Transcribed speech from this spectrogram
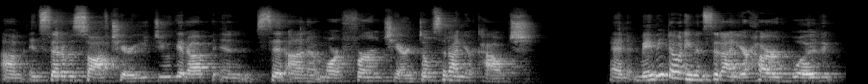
um, instead of a soft chair, you do get up and sit on a more firm chair. Don't sit on your couch, and maybe don't even sit on your hardwood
